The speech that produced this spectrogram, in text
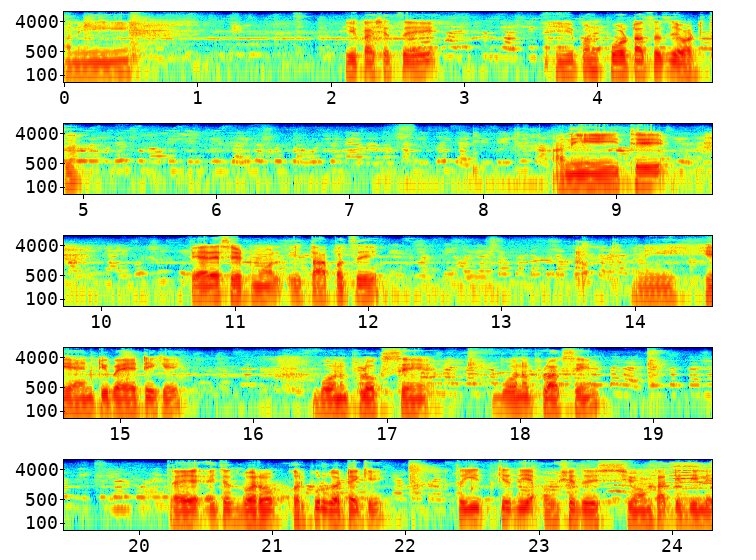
आणि हे कशाचं आहे? हे पण पोटाचंच आहे वाटतं. आणि इथे पॅरासिटेमॉल हे तापाचं आहे. आणि हे अँटीबायोटिक आहे. बोनफ्लॉक्स बोनफ्लॉक्स आहे तर याच्यात भर भरपूर घटक आहे. तर इतके ते औषधं शिवमसाठी दिले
